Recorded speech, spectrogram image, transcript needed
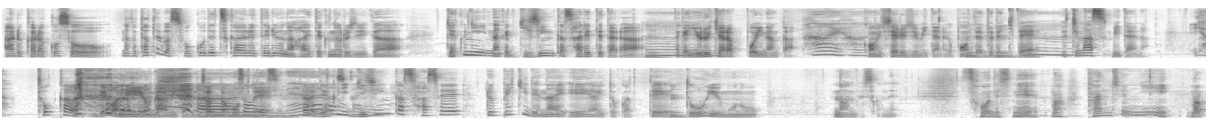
あるからこそなんか例えばそこで使われてるようなハイテクノロジーが逆になんか擬人化されてたら、うん。なんかゆるキャラっぽいなんかはいはい。コンシェルジュみたいなのがポンって出てきてうん「打ちます」みたいな。いや。とかではねえよなみたいなちょっと思うって ですね。ただ逆に擬人化させるべきでない AI とかってうん。どういうものなんですかね、そうですね。まあ単純に、まあ、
